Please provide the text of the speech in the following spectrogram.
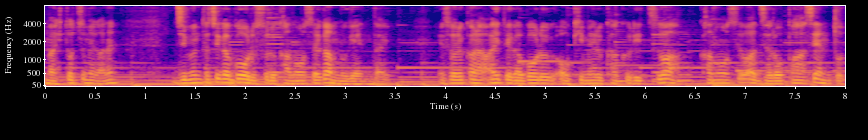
まあ、1つ目がね自分たちがゴールする可能性が無限大それから相手がゴールを決める確率は可能性は0%っ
